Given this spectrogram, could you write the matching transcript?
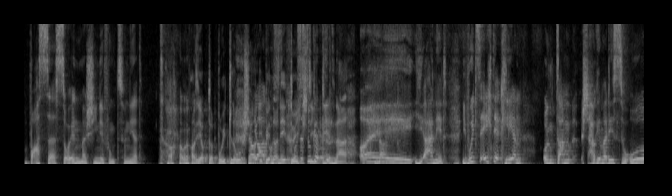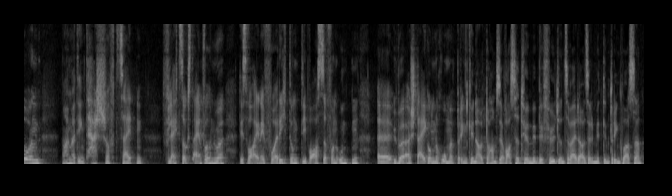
Wassersäulenmaschine funktioniert. Also ich habe da Beutel angeschaut, ja, ich bin noch nicht durchgestiegen. Hast du kapiert? Nein. Oi, Nein. Ich auch nicht. Ich wollte es echt erklären. Und dann schaue ich mir das so an und dann habe ich mir gedacht, Tasch auf Zeiten. Vielleicht sagst du einfach nur, das war eine Vorrichtung, die Wasser von unten äh, über eine Steigung nach oben bringt. Genau, da haben sie ja Wassertürme befüllt und so weiter, also mit dem Trinkwasser.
